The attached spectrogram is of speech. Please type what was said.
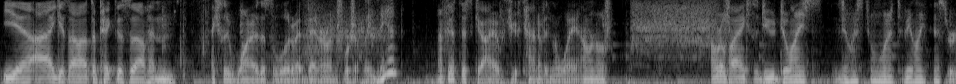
yeah, I guess I'll have to pick this up and actually wire this a little bit better, unfortunately. Man, I've got this guy over here kind of in the way. I don't know if... I don't know if I actually do. Do I, do I still want it to be like this? Or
